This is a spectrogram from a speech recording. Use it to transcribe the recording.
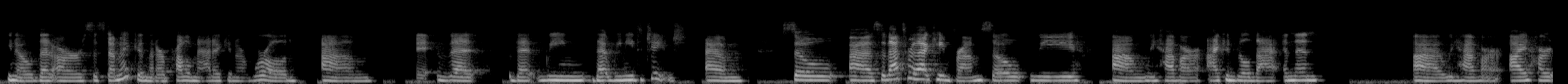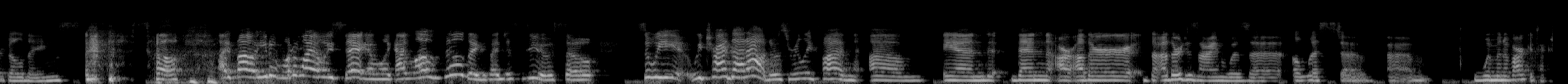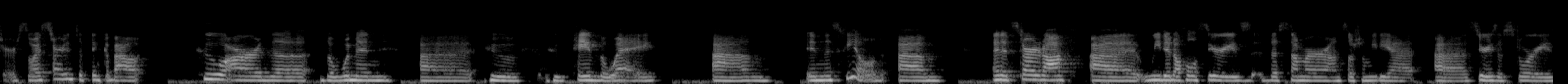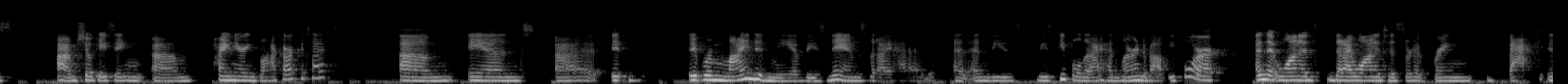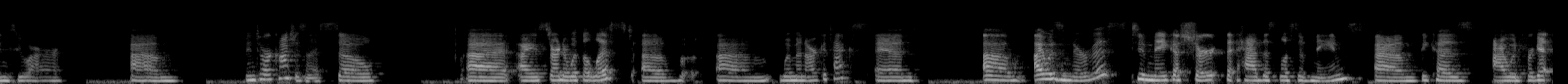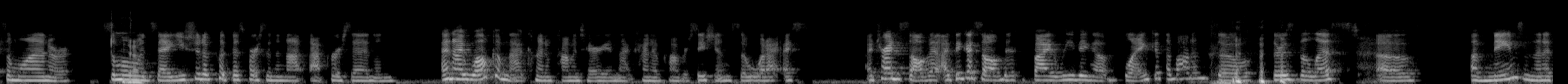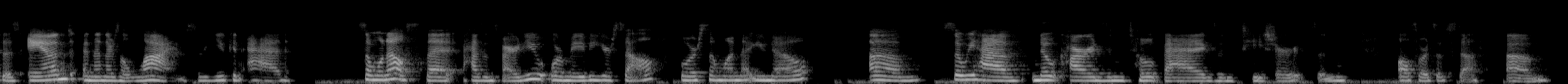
you know that are systemic and that are problematic in our world um, eh, that that we that we need to change. Um, so uh, so that's where that came from. So we um, we have our i can build that and then uh, we have our i heart buildings so i thought you know what am i always saying i'm like i love buildings i just do so so we we tried that out it was really fun um, and then our other the other design was a, a list of um, women of architecture. So I started to think about who are the the women uh, who've who paved the way um, in this field. Um, and it started off. Uh, we did a whole series this summer on social media, a uh, series of stories um, showcasing um, pioneering Black architects, um, and uh, it it reminded me of these names that I had and, and, these these people that I had learned about before, and that wanted that I wanted to sort of bring back into our um, into our consciousness. So uh, I started with a list of um, women architects, and um, I was nervous to make a shirt that had this list of names um, because I would forget someone or someone yeah. would say you should have put this person and not that person, and and I welcome that kind of commentary and that kind of conversation. So what I, I I tried to solve it. I think I solved it by leaving a blank at the bottom. So there's the list of of names, and then it says and, and then there's a line, so you can add someone else that has inspired you, or maybe yourself, or someone that you know. Um, so we have note cards and tote bags and T-shirts and all sorts of stuff. Um,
